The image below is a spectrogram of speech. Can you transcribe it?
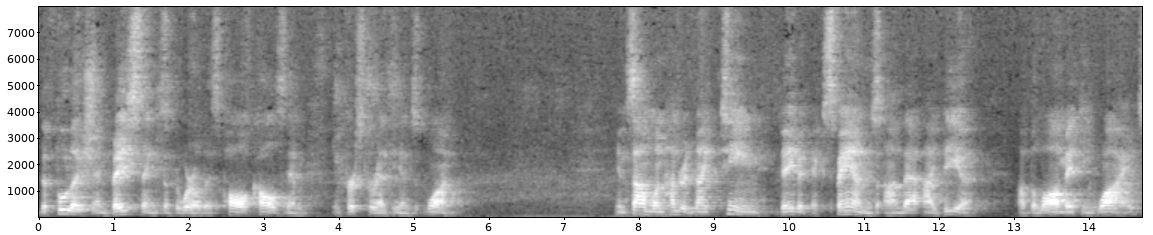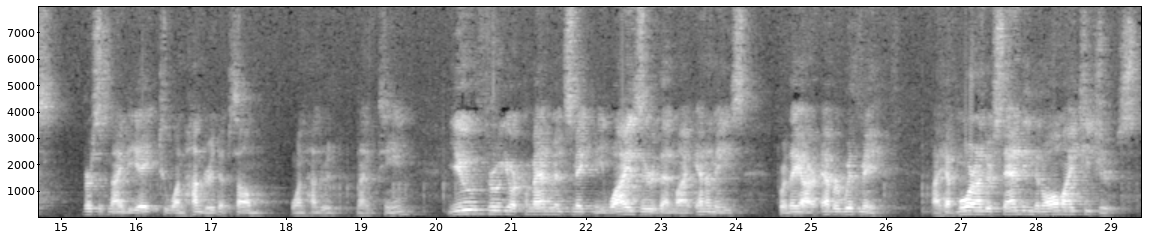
The foolish and base things of the world, as Paul calls them in 1 Corinthians 1. In Psalm 119, David expands on that idea of the law making wise. Verses 98 to 100 of Psalm 119. You, through your commandments, make me wiser than my enemies, for they are ever with me. I have more understanding than all my teachers,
